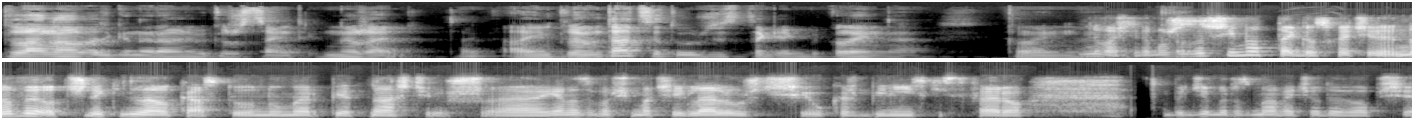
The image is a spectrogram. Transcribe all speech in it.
planować generalnie wykorzystanie tych narzędzi. Tak? A implementacja to już jest tak jakby kolejne Kolejny. No właśnie, to może zacznijmy od tego. Słuchajcie, nowy odcinek Inleocastu, numer 15 już. E, ja nazywam się Maciej Lelusz, dzisiaj Łukasz Biliński z Fero. Będziemy rozmawiać o DevOpsie,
